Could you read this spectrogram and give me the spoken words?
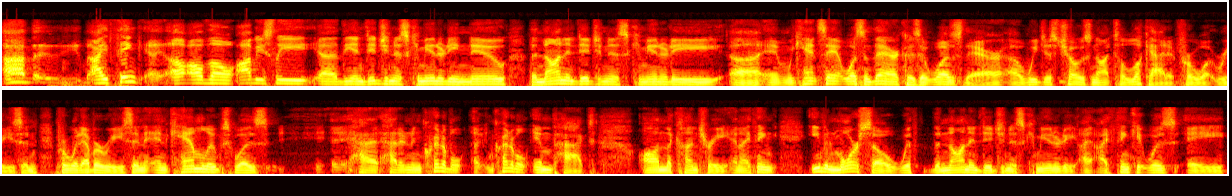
Uh, I think, uh, although obviously uh, the indigenous community knew, the non-indigenous community, uh, and we can't say it wasn't there because it was there. Uh, we just chose not to look at it for what reason, for whatever reason. And Kamloops was had had an incredible incredible impact on the country, and I think even more so with the non-indigenous community. I, I think it was a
